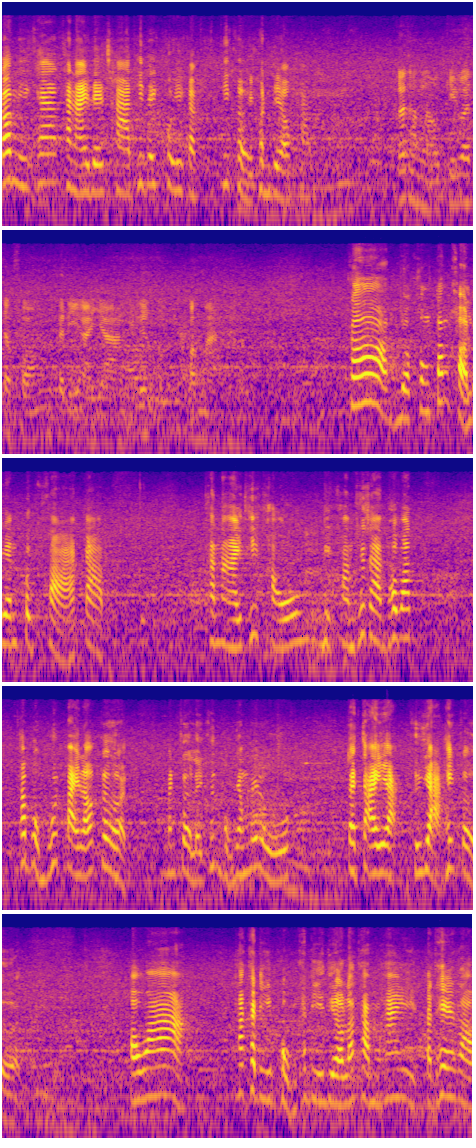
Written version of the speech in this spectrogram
ก็มีแค่ทนายเดชาที่ได้คุยกับพี่เขยคนเดียวครับ แล้วทางเราคิดว่าจะฟ้องคดีอาญาในเรื่องของประมาทไหมก็เดี๋ยวคงต้องขอเรียนปรึกษากับทนายที่เขามีความเชี่ยวชาญเพราะว่าถ้าผมพูดไปแล้วเกิด มันเกิดอะไรขึ้นผมยังไม่รู้ แต่ใจอะคืออยากให้เกิด เพราะว่าถ้าคดีผมคดีเดียวแล้วทำให้ประเทศเรา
